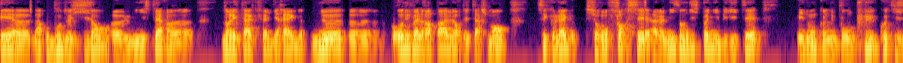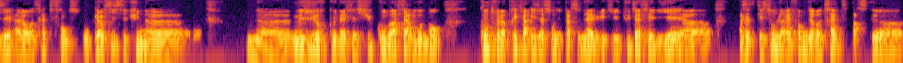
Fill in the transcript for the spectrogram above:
Et euh, ben, au bout de six ans, euh, le ministère, euh, dans l'état actuel des règles, ne renouvellera pas leur détachement. Ces collègues seront forcés à la mise en disponibilité et donc ne pourront plus cotiser à la retraite France. Donc là aussi, c'est une, une mesure que la FSU combat fermement contre la précarisation des personnels et qui est tout à fait liée à, à cette question de la réforme des retraites parce que euh,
